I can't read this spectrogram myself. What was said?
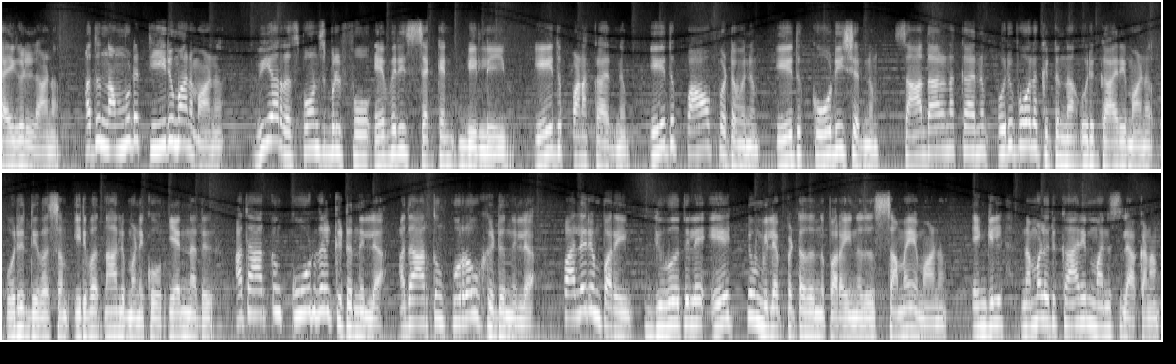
കൈകളിലാണ്. അത് നമ്മുടെ തീരുമാനമാണ്. We are responsible for every second we leave ഏത് പണക്കാരനും ഏത് പാവപ്പെട്ടവനും ഏത് കോടീശ്വരനും സാധാരണക്കാരനും ഒരുപോലെ കിട്ടുന്ന ഒരു കാര്യമാണ് ഒരു ദിവസം ഇരുപത്തിനാല് മണിക്കൂർ എന്നത്. അതാർക്കും കൂടുതൽ കിട്ടുന്നില്ല. അതാർക്കും കുറവ് കിട്ടുന്നില്ല. പലരും പറയും ജീവിതത്തിലെ ഏറ്റവും വിലപ്പെട്ടതെന്ന് പറയുന്നത് സമയമാണ്. എങ്കിൽ നമ്മൾ ഒരു കാര്യം മനസ്സിലാക്കണം.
